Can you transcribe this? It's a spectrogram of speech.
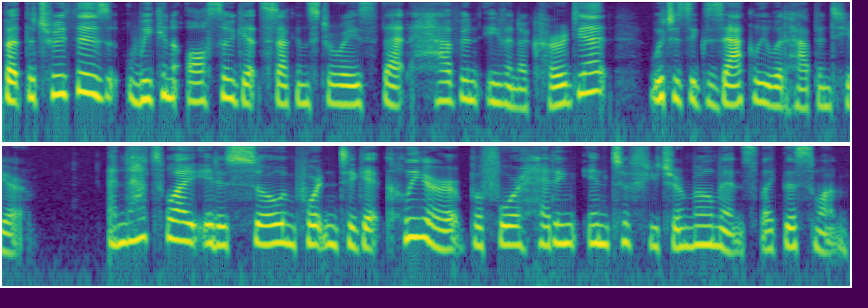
But the truth is, we can also get stuck in stories that haven't even occurred yet, which is exactly what happened here. And that's why it is so important to get clear before heading into future moments like this one.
